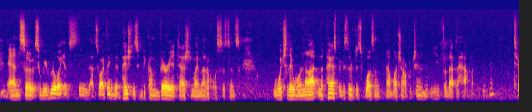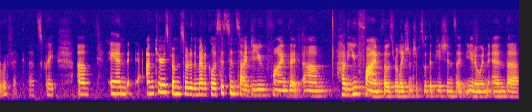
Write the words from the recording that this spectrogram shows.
Mm-hmm. And so, so we really have seen that. So I think that patients have become very attached to my medical assistants, which they were not in the past because there just wasn't that much opportunity for that to happen. Terrific, that's great. Um, And I'm curious from sort of the medical assistant side, do you find that, um, how do you find those relationships with the patients, that, you know, and, and the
